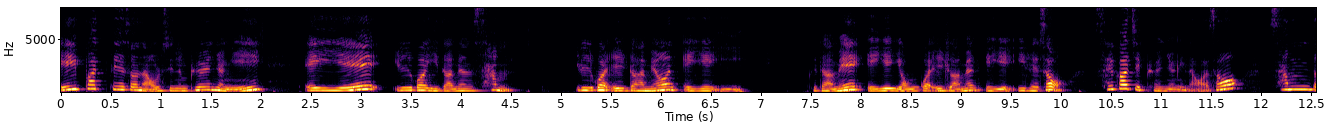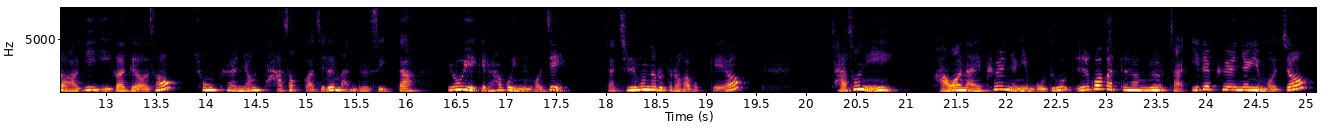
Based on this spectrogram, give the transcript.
A 파트에서 나올 수 있는 표현형이 A의 1과 2 더하면 3, 1과 1 더하면 A의 2, 그 다음에 A의 0과 1 더하면 A의 1 해서 세 가지 표현형이 나와서 3 더하기 2가 되어서 총 표현형 다섯 가지를 만들 수 있다. 요 얘기를 하고 있는 거지. 자, 질문으로 들어가 볼게요. 자손이 가와 나의 표현형이 모두 1과 같을 확률. 자, 1의 표현형이 뭐죠?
